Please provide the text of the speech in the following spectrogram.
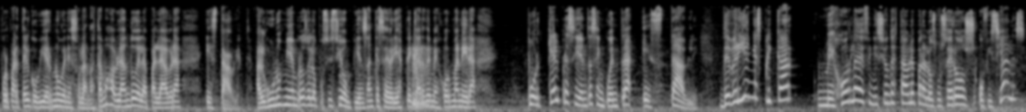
por parte del gobierno venezolano. Estamos hablando de la palabra estable. Algunos miembros de la oposición piensan que se debería explicar de mejor manera por qué el presidente se encuentra estable. ¿Deberían explicar mejor la definición de estable para los voceros oficiales?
